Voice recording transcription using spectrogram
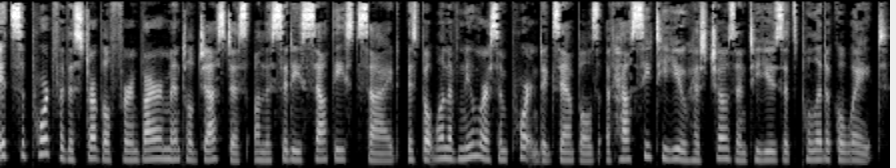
Its support for the struggle for environmental justice on the city's southeast side is but one of numerous important examples of how CTU has chosen to use its political weight.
